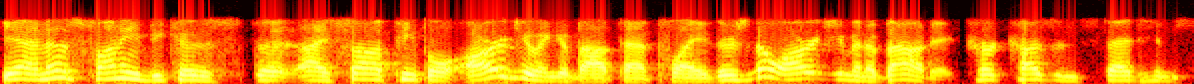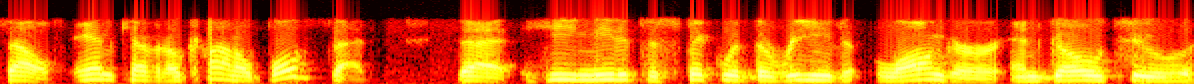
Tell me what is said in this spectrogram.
Yeah, and that's funny because the, I saw people arguing about that play. There's no argument about it. Kirk Cousins said himself, and Kevin O'Connell both said that he needed to stick with the read longer and go to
